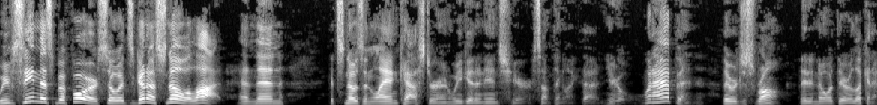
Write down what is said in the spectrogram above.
We've seen this before, so it's going to snow a lot. And then it snows in Lancaster and we get an inch here, something like that. And you go, what happened? They were just wrong. They didn't know what they were looking at.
